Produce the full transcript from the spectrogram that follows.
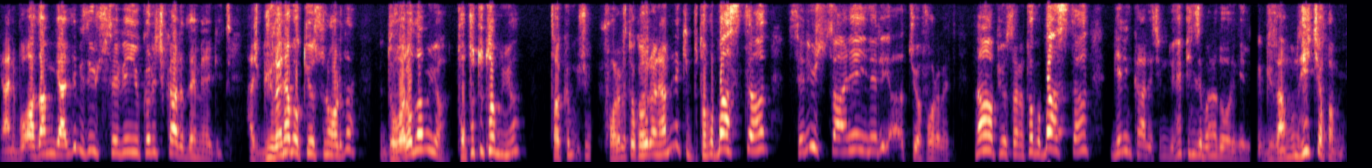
Yani bu adam geldi bizi 3 seviye yukarı çıkardı demeye getir. Ha, güvene bakıyorsun orada. Duvar alamıyor. Topu tutamıyor takım şu forvet o kadar önemli ki bu topa bastığı an seni 3 saniye ileri atıyor forvet. Ne yapıyor sana topu bastığı an gelin kardeşim diyor hepinizi bana doğru gelin. Güven bunu hiç yapamıyor.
